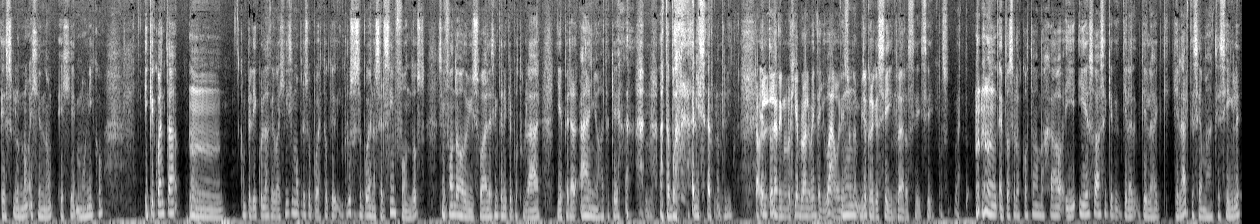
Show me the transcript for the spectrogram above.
es lo, no hegemónico y que cuenta con películas de bajísimo presupuesto que incluso se pueden hacer sin fondos, sin fondos audiovisuales, sin tener que postular y esperar años hasta que hasta poder realizar una película. la tecnología probablemente ha ayudado en eso mm, también. Yo creo que sí, mm. claro, sí, sí, por supuesto. Entonces los costos han bajado y, eso hace que, que el arte sea más accesible.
